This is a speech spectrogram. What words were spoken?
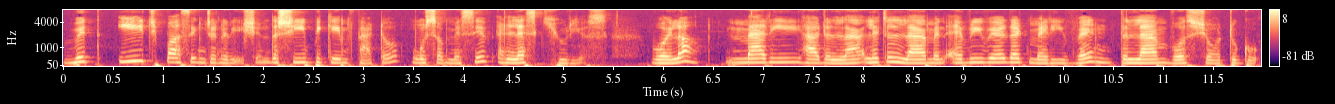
With each passing generation, the sheep became fatter, more submissive, and less curious. Voila! Mary had a la- little lamb, and everywhere that Mary went, the lamb was sure to go.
